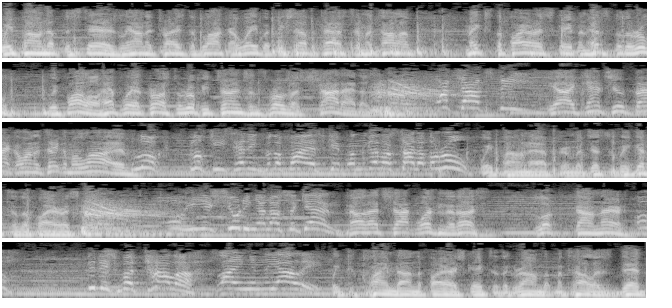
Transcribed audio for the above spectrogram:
We pound up the stairs. Liana tries to block our way, but we shove past her. Matala makes the fire escape and heads for the roof. We follow. Halfway across the roof, he turns and throws a shot at us. Watch out, Steve! Yeah, I can't shoot back. I want to take him alive. Look, look, he's heading for the fire escape on the other side of the roof. We pound after him, but just as we get to the fire escape. Oh, he is shooting at us again. No, that shot wasn't at us. Look, down there. Oh, it is Matala lying in the alley. We climb down the fire escape to the ground, but Matala's dead.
